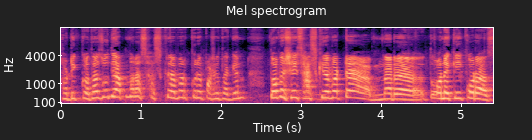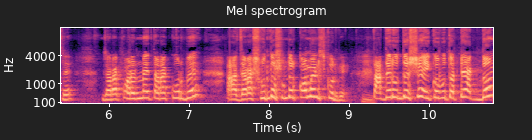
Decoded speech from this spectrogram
সঠিক কথা। যদি আপনারা সাবস্ক্রাইবার করে পাশে থাকেন তবে সেই সাবস্ক্রাইবারটা আপনার তো অনেকেই করা আছে। যারা করেন নাই তারা করবে। আর যারা সুন্দর সুন্দর কমেন্টস করবে তাদের উদ্দেশ্যে এই কবুতরটা একদম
